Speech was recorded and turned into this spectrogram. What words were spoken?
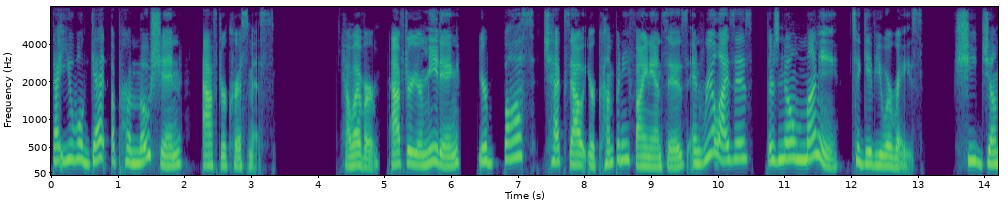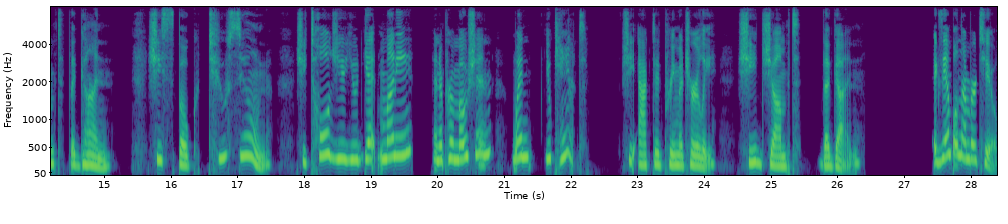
that you will get a promotion after Christmas. However, after your meeting, your boss checks out your company finances and realizes there's no money to give you a raise. She jumped the gun. She spoke too soon. She told you you'd get money and a promotion when you can't. She acted prematurely. She jumped the gun. Example number two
